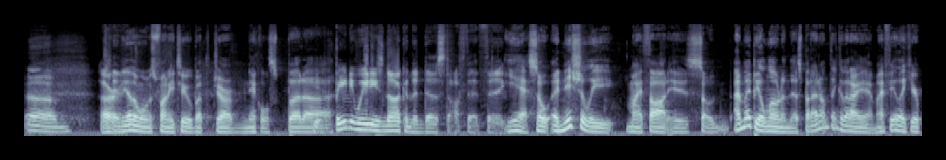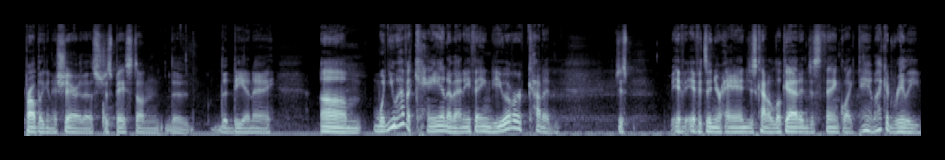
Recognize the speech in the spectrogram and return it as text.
Um, All And the other one was funny too about the jar of nickels. But uh, Beanie Weenie's knocking the dust off that thing. Yeah, so initially my thought is so I might be alone in this, but I don't think that I am. I feel like you're probably going to share this just based on the the DNA. Um, when you have a can of anything, do you ever kind of just if if it's in your hand, you just kind of look at it and just think like, "Damn, I could really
